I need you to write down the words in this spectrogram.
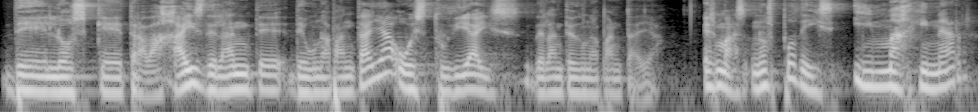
de los que trabajáis delante de una pantalla o estudiáis delante de una pantalla. Es más, no os podéis imaginar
